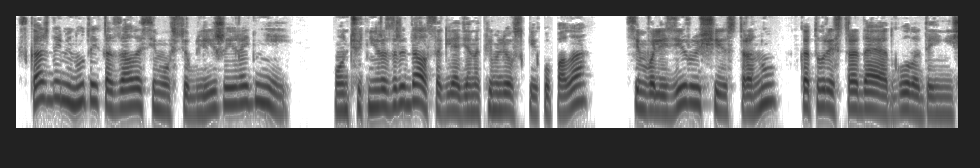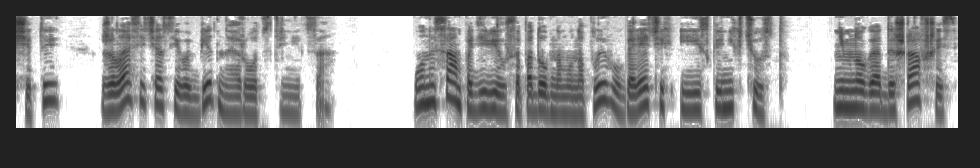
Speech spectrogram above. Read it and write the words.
с каждой минутой казалась ему все ближе и родней. Он чуть не разрыдался, глядя на кремлевские купола, символизирующие страну, в которой, страдая от голода и нищеты, жила сейчас его бедная родственница. Он и сам подивился подобному наплыву горячих и искренних чувств. Немного отдышавшись,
